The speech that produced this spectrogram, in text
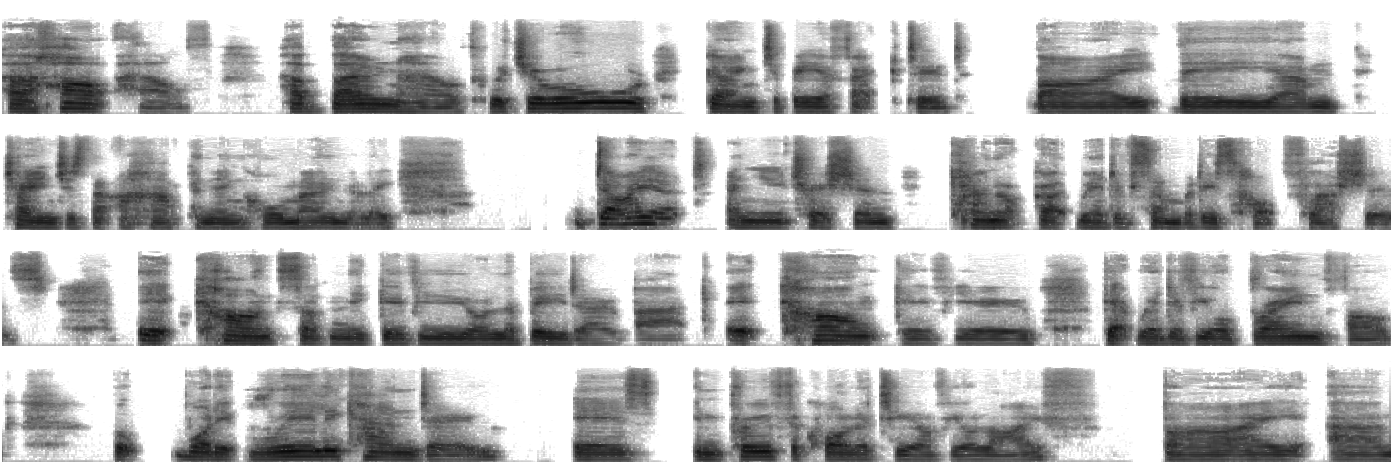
her heart health, her bone health, which are all going to be affected by the um, changes that are happening hormonally. Diet and nutrition cannot get rid of somebody's hot flashes. It can't suddenly give you your libido back. It can't give you, get rid of your brain fog but what it really can do is improve the quality of your life by um,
